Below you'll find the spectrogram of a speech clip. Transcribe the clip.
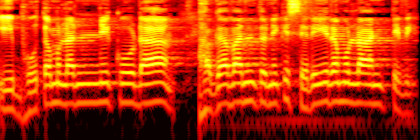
ఈ భూతములన్నీ కూడా భగవంతునికి శరీరము లాంటివి.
